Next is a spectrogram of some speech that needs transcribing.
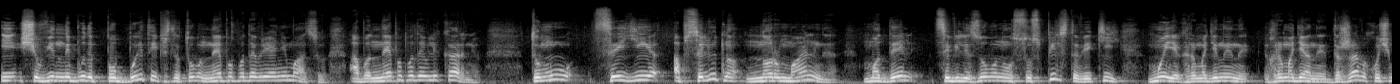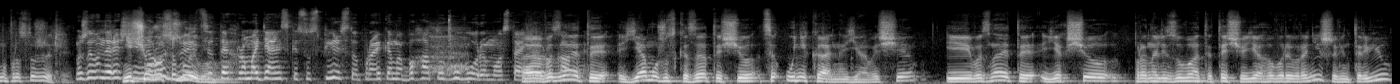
і щоб він не буде побитий після того, не попаде в реанімацію або не попаде в лікарню. Тому це є абсолютно нормальна модель цивілізованого суспільства, в якій ми, як громадянини, громадяни держави, хочемо просто жити. Можливо, нарешті народжується те громадянське суспільство, про яке ми багато говоримо останніми Е, Ви роками. знаєте, я можу сказати, що це унікальне явище. І ви знаєте, якщо проаналізувати те, що я говорив раніше в інтерв'ю,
